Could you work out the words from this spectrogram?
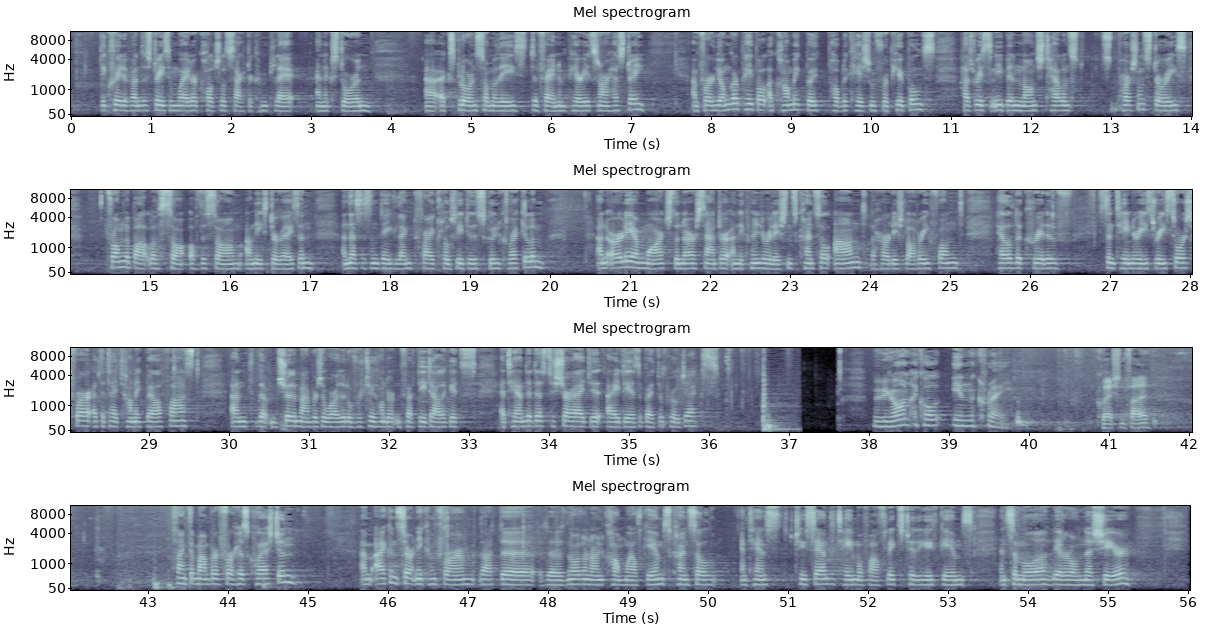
the creative industries and wider cultural sector can play in exploring, uh, exploring some of these defining periods in our history. And for younger people, a comic book publication for pupils has recently been launched telling personal stories from the Battle of, so of the Somme and Easter Rising, and this is indeed linked very closely to the school curriculum. And early in March, the Nerve Centre and the Community Relations Council and the Heritage Lottery Fund held a creative centenaries resource fair at the Titanic Belfast. And the, I'm sure the members are aware that over 250 delegates attended this to share ideas about their projects. Moving on, I call Ian McCrea. Question five. Thank the member for his question. Um, I can certainly confirm that the, the Northern Ireland Commonwealth Games Council intends to send a team of athletes to the Youth Games in Samoa later on this year.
